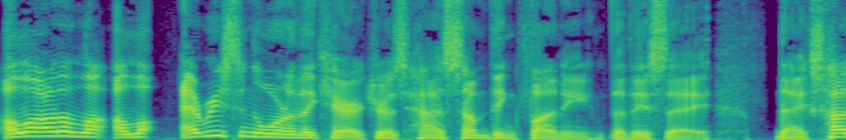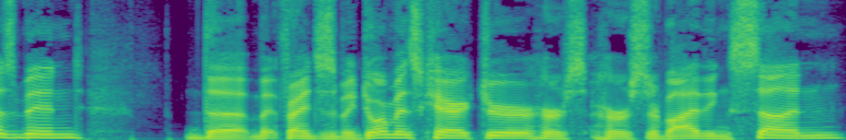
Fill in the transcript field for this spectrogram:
a lot of the a lot, every single one of the characters has something funny that they say. The ex husband, the Frances McDormand's character, her her surviving son,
